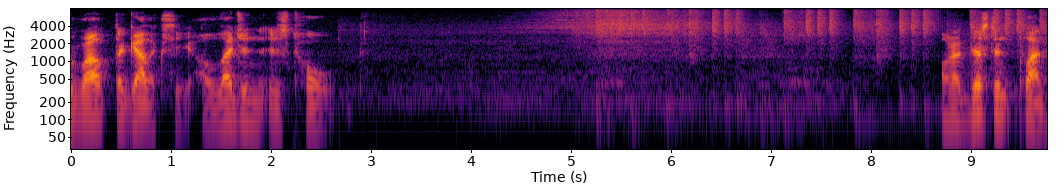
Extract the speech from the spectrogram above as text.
Throughout the galaxy, a legend is told. On a distant planet,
